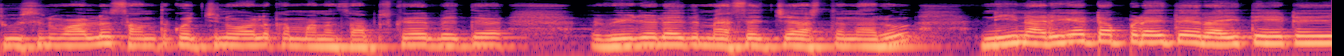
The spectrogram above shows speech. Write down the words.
చూసిన వాళ్ళు సంతకు వచ్చిన వాళ్ళకి మన సబ్స్క్రైబ్ అయితే వీడియోలు అయితే మెసేజ్ చేస్తున్నారు. నేను అడిగేటప్పుడు అయితే రైతు ఏటైతే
